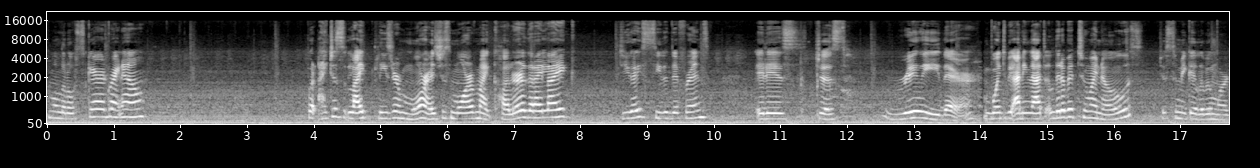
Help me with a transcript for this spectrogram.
I'm a little scared right now. But I just like Pleaser more. It's just more of my color that I like. Do you guys see the difference? It is just really there. I'm going to be adding that a little bit to my nose just to make it a little bit more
